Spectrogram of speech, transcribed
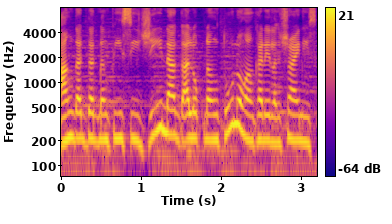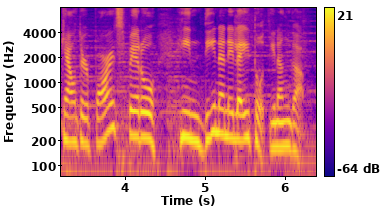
Ang dagdag ng PCG, nag-alok ng tulong ang kanilang Chinese counterparts pero hindi na nila ito tinanggap.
